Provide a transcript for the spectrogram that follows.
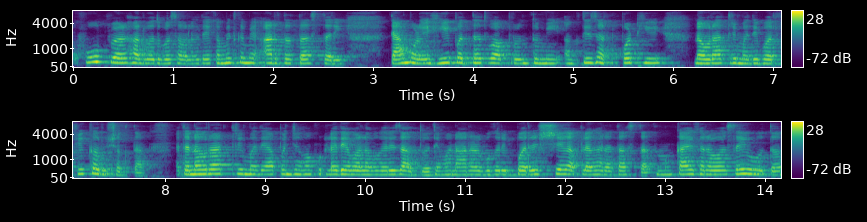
खूप वेळ हलवत बसावं लागते. कमीत कमी अर्धा तास तरी. त्यामुळे ही पद्धत वापरून तुम्ही अगदी झटपट ही नवरात्रीमध्ये बर्फी करू शकता. आता नवरात्रीमध्ये आपण जेव्हा कुठल्या देवाला वगैरे जातो तेव्हा नारळ वगैरे बरेचसे आपल्या घरात असतात. मग काय करावं? असंही होतं.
